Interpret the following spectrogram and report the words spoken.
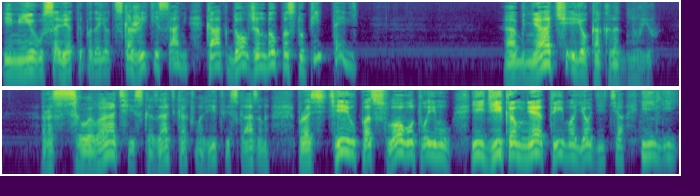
и миру советы подает. Скажите сами, как должен был поступить Теви? обнять ее как родную, расцеловать и сказать, как в молитве сказано, «Простил по слову твоему, иди ко мне, ты мое дитя», или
